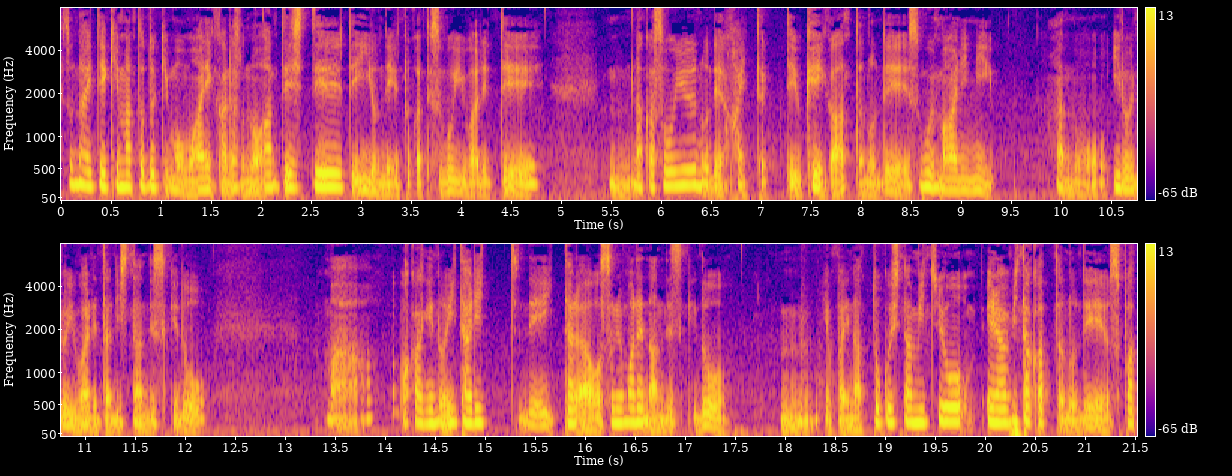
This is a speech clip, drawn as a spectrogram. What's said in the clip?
その内定決まった時も周りからその安定してていいよねとかってすごい言われて、うん、なんかそういうので入ったっていう経緯があったのですごい周りにあのいろいろ言われたりしたんですけどまあ若気の至りで言ったらそれまでなんですけど、うん、やっぱり納得した道を選びたかったのでスパッ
